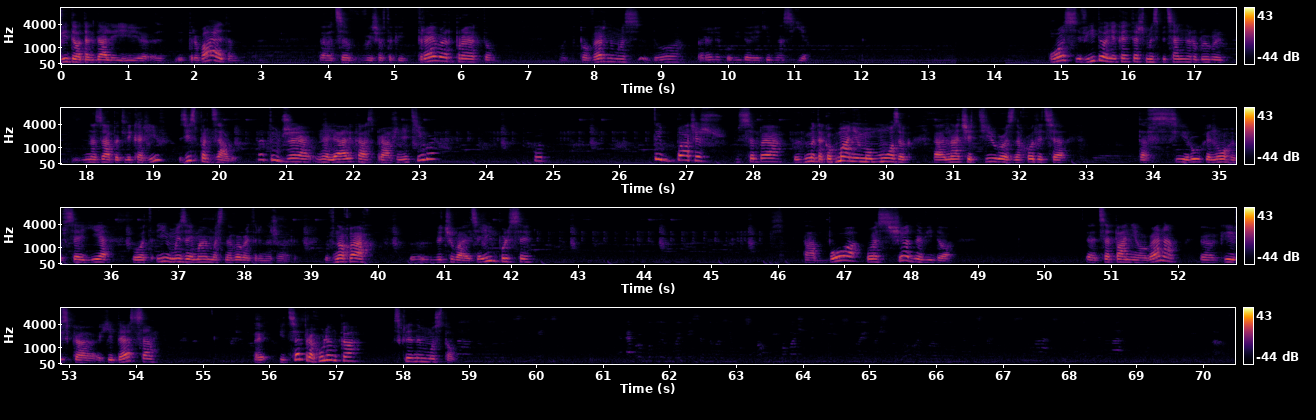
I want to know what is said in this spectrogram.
Відео так далі і е, триває там. Е, Це вийшов такий трейлер проєкту. Повернемось до переліку відео, які в нас є. Ось відео, яке теж ми спеціально робили на запит лікарів зі спортзалу. Та тут вже не лялька, а справжнє тіло. От. Ти бачиш себе. Ми так обманюємо мозок, е, наче тіло знаходиться та всі руки, ноги, все є. От, і ми займаємось на велотренажері. В ногах е, відчуваються імпульси. Або ось ще одне відео. Е, Це пані Олена, київська гідеса. І це прогулянка скляним мостом. Зараз на Володимирській гірці. Я пропоную пройтися трохи мостом і побачити Київ з тої точки якою було неможливо в 17-му, 15-му тільки зараз.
